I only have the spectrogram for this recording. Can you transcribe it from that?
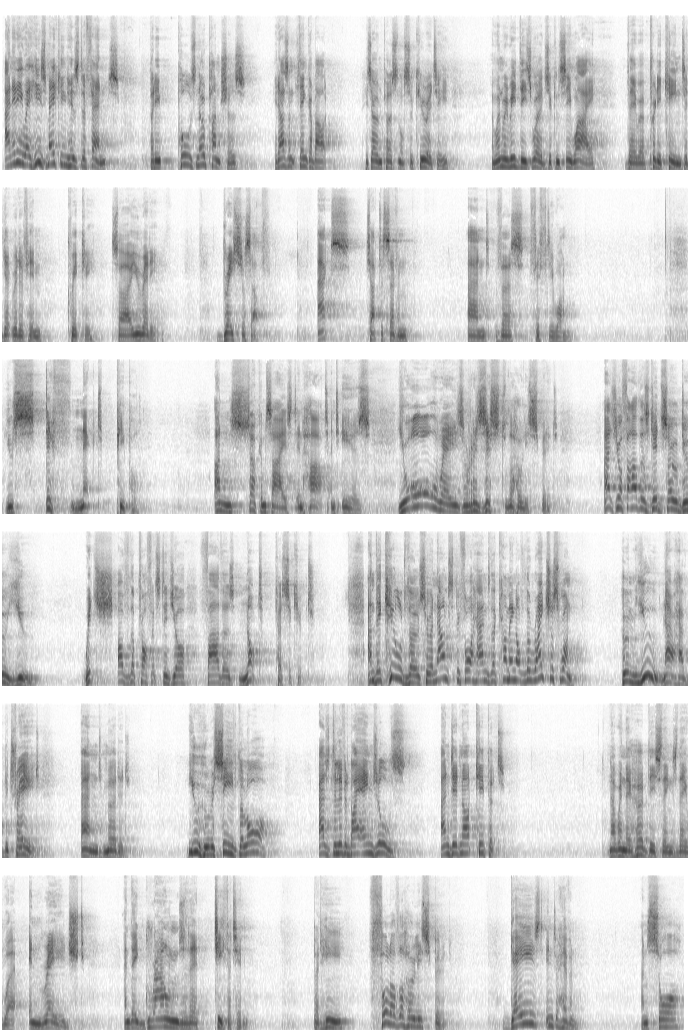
And anyway, he's making his defense, but he pulls no punches. He doesn't think about his own personal security. And when we read these words, you can see why they were pretty keen to get rid of him quickly. So, are you ready? Brace yourself. Acts chapter 7 and verse 51. You stiff necked people, uncircumcised in heart and ears, you always resist the Holy Spirit. As your fathers did, so do you. Which of the prophets did your fathers not persecute? And they killed those who announced beforehand the coming of the righteous one, whom you now have betrayed and murdered. You who received the law as delivered by angels and did not keep it. Now, when they heard these things, they were enraged and they ground their teeth at him. But he, full of the Holy Spirit, gazed into heaven and saw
